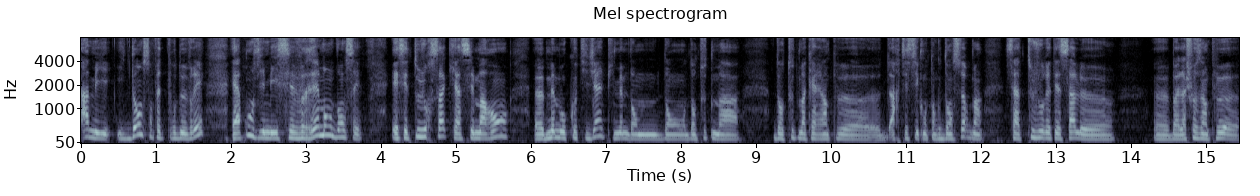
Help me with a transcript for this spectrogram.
ah, mais il danse en fait pour de vrai. Et après, on se dit, mais il sait vraiment danser. Et c'est toujours ça qui est assez marrant, euh, même au quotidien, et puis même dans, dans, toute ma dans toute ma carrière un peu euh, artistique en tant que danseur, ben, ça a toujours été ça le, bah, la chose un peu euh,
